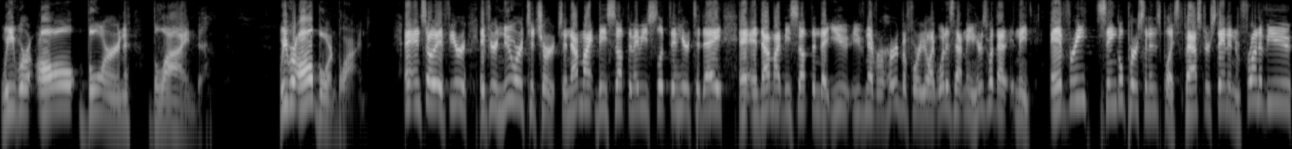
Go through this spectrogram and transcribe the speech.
we were all born blind. We were all born blind. And so if you're if you're newer to church, and that might be something, maybe you slipped in here today, and, and that might be something that you you've never heard before. You're like, what does that mean? Here's what that means. Every single person in this place, the pastor standing in front of you,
